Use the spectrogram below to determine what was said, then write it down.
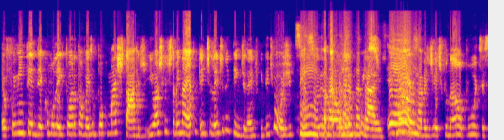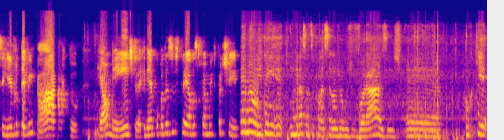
Eu fui me entender como leitora talvez um pouco mais tarde. E eu acho que a gente também, na época que a gente lê, a gente não entende, né? A gente entende hoje. Sim, pensando, ainda tá mais olhando pra trás. isso. É, Não, sabe? A gente vê, tipo, não, putz, esse livro teve impacto. Realmente, né? Que nem a culpa das estrelas foi muito pra ti. É, não, e tem. É, engraçado você falar esse negócio de jogos vorazes, é, porque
